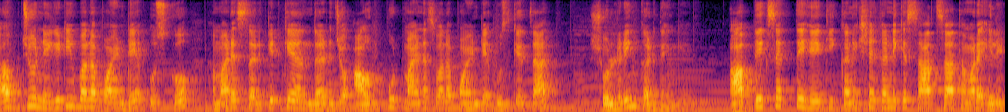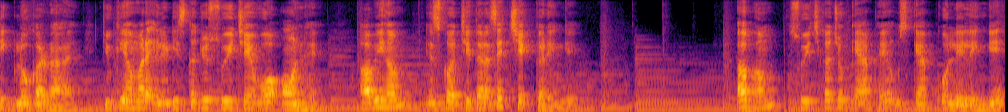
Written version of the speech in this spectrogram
अब जो नेगेटिव वाला पॉइंट है, उसको हमारे सर्किट के अंदर जो आउटपुट माइनस वाला पॉइंट है, उसके साथ शोल्डरिंग कर देंगे। आप देख सकते हैं कि कनेक्शन करने के साथ साथ हमारा एलईडी ग्लो कर रहा है, क्योंकि हमारा एलईडी का जो स्विच है, वो ऑन है। अभी हम इसको अच्छी तरह से चेक करेंगे। अब हम स्विच का जो कैप है, उस कैप को ले लेंगे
